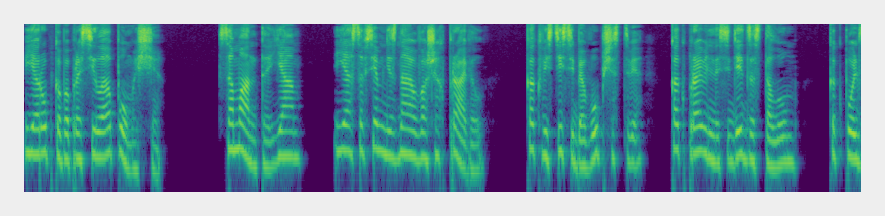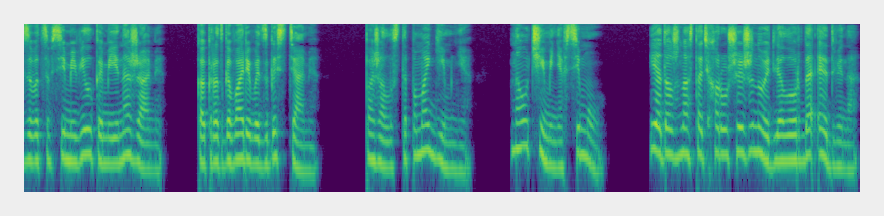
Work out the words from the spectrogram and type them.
я робко попросила о помощи. «Саманта, я... я совсем не знаю ваших правил. Как вести себя в обществе, как правильно сидеть за столом, как пользоваться всеми вилками и ножами, как разговаривать с гостями. Пожалуйста, помоги мне. Научи меня всему. Я должна стать хорошей женой для лорда Эдвина.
